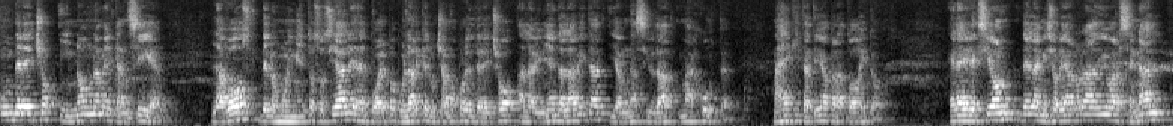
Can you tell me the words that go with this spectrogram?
un derecho y no una mercancía. La voz de los movimientos sociales, del poder popular que luchamos por el derecho a la vivienda, al hábitat y a una ciudad más justa, más equitativa para todos y todas. En la dirección de la emisora Radio Arsenal,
